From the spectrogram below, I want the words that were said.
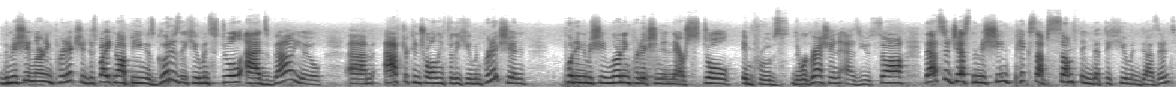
the machine learning prediction, despite not being as good as the human, still adds value um, after controlling for the human prediction. Putting the machine learning prediction in there still improves the regression, as you saw. That suggests the machine picks up something that the human doesn't.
